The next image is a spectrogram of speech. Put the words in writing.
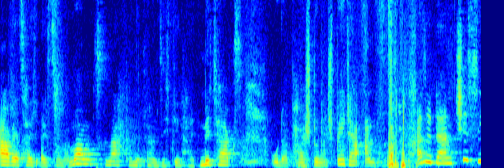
Aber jetzt habe ich extra mal morgens gemacht, damit man sich den halt mittags oder ein paar Stunden später kann. Also dann, tschüssi!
